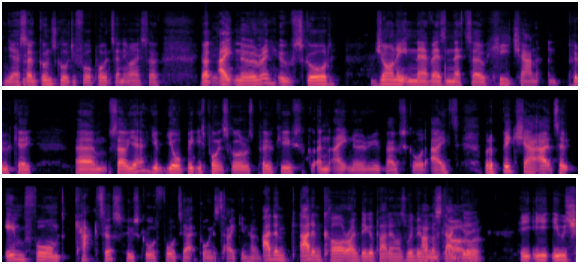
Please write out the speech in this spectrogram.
Yeah, so Gunn scored you four points anyway. So you had yeah. Aït-Nouri who scored, Johnny Neves, Neto, Hee-chan, and Pukki. Um, so yeah, your, your biggest point scorer was Pukki and Aït-Nouri, who both scored eight. But a big shout out to informed Cactus, who scored 48 points, it's taking home. Adam Adam Cartwright, big up Adam. I was with him Adam on the stag do. He, he he was sh-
